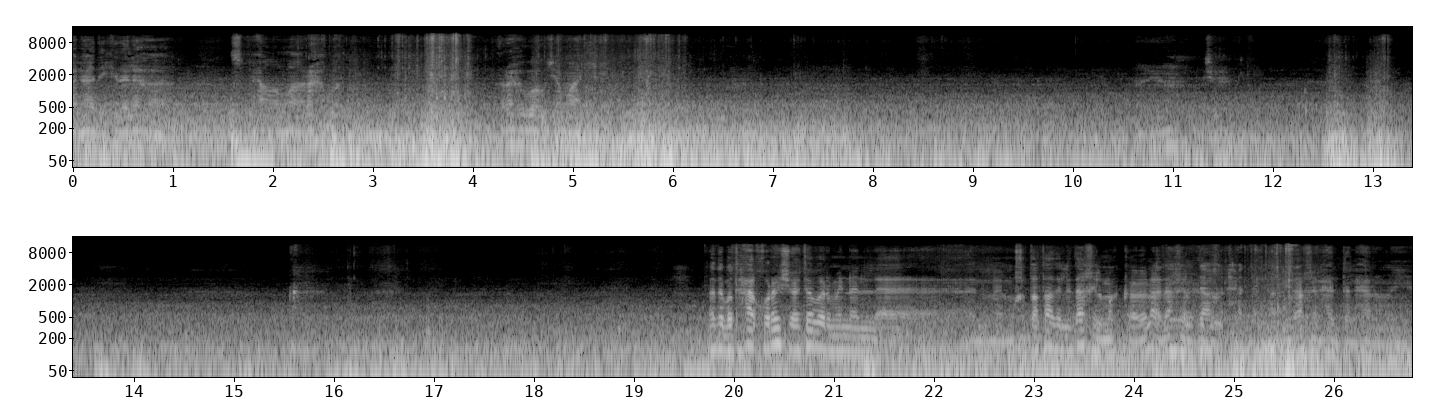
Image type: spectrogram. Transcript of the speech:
الجبال هذه كده لها سبحان الله رهبة. رهبة وجمال. شوف. هذا بطحاء قريش يعتبر من ال- المخططات اللي داخل مكة ولا لا داخل داخل حد الحرم داخل حد الحرم هي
